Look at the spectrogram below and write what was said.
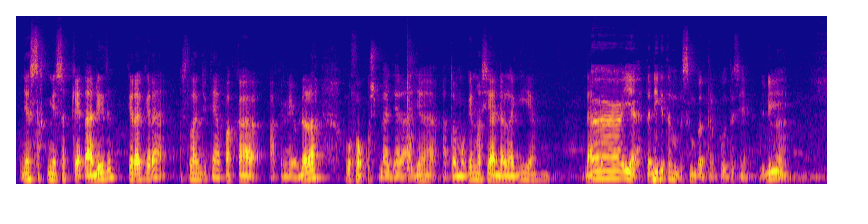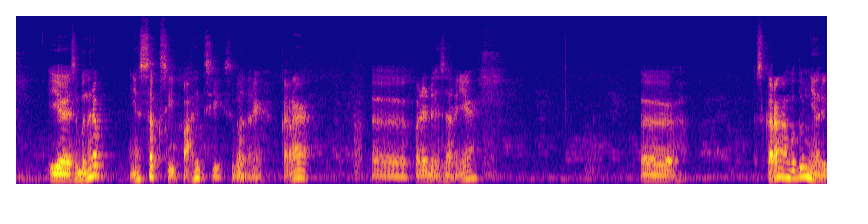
nyesek nyesek kayak tadi itu kira-kira selanjutnya apakah akhirnya "Ya udahlah gue fokus belajar aja atau mungkin masih ada lagi yang dapet Eh, iya, tadi kita sempat terputus ya. Jadi ya sebenarnya nyesek sih, pahit sih sebenarnya. Karena eh, pada dasarnya eh sekarang aku tuh nyari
